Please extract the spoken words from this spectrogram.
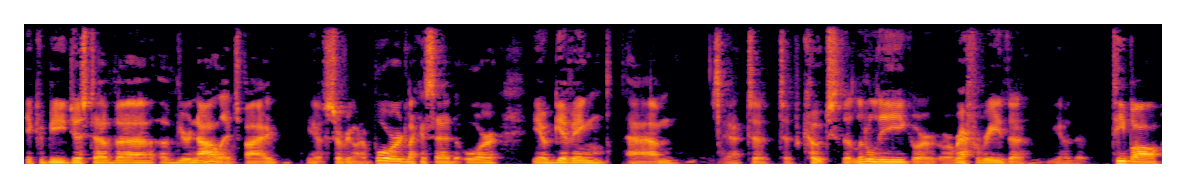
It could be just of uh, of your knowledge by you know serving on a board, like I said, or you know giving um, yeah, to to coach the little league or, or referee the you know the t-ball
